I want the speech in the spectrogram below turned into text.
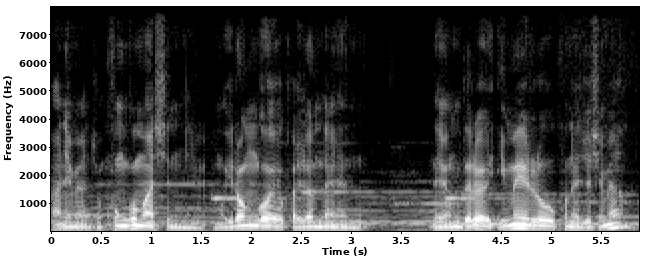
아니면 좀 궁금하신 일 뭐 이런 거에 관련된 내용들을 이메일로 보내주시면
